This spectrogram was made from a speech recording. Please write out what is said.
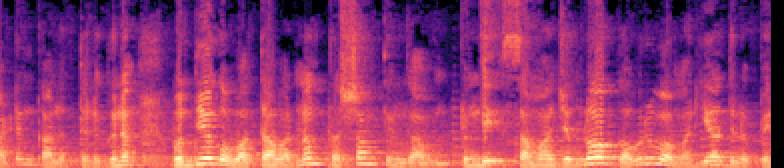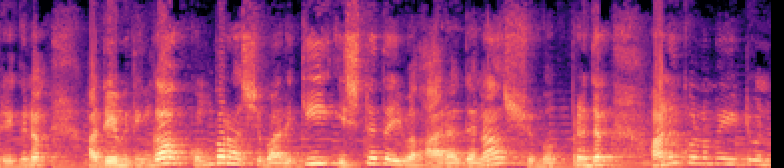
ఆటంకాలు తొలగిన ఉద్యోగ వాతావరణం ప్రశాంతంగా ఉంటుంది. సమాజంలో గౌరవ మర్యాదలు పెరిగిన అదేవిధంగా కుంభరాశి వారికి ఇష్టదైవ ఆరాధన శుభప్రదం. అనుకూలమైనటువంటి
